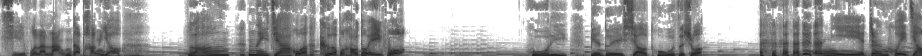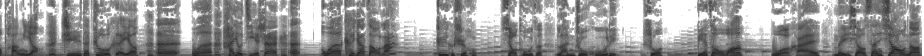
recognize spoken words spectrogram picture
欺负了狼的朋友，狼那家伙可不好对付。狐狸便对小兔子说：“ 你真会交朋友，值得祝贺哟。呃，我还有急事儿，呃，我可要走了。”这个时候，小兔子拦住狐狸说。别走啊！我还没笑三笑呢。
